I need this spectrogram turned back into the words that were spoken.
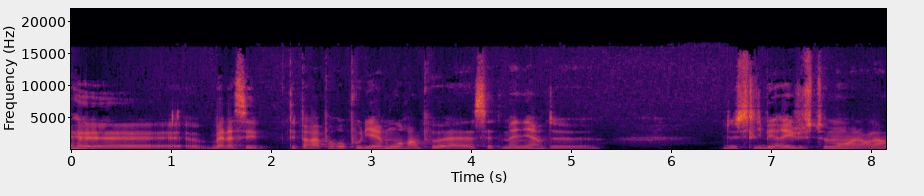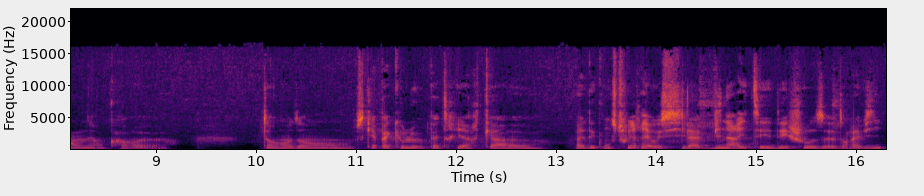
Euh, bah là, c'est par rapport au polyamour, un peu à cette manière de de se libérer justement. Alors là, on est encore euh, dans, dans parce qu'il n'y a pas que le patriarcat euh, à déconstruire, il y a aussi la binarité des choses dans la vie.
